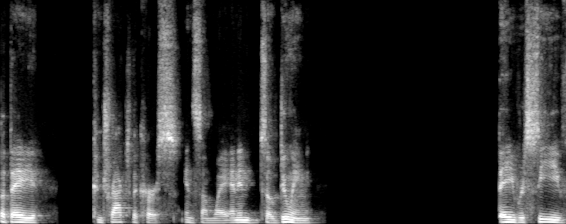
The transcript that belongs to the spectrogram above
But they contract the curse in some way, and in so doing, they receive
